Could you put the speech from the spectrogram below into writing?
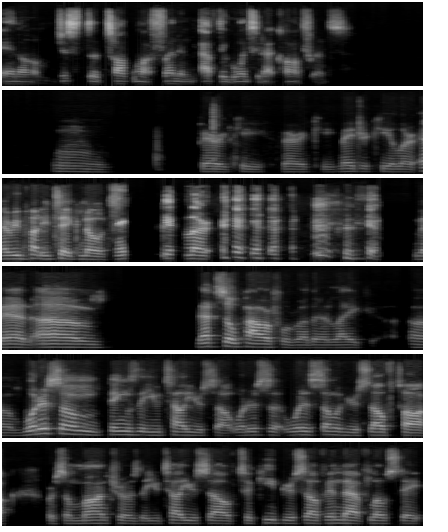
and um, just to talk with my friend, and after going to that conference. Mm, very key, very key, major key alert. Everybody take notes. Major alert. Man, um, that's so powerful, brother. Like um, what are some things that you tell yourself? What are some, what is some of your self talk or some mantras that you tell yourself to keep yourself in that flow state,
